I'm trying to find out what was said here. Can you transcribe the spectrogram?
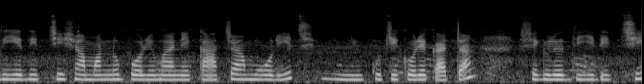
দিয়ে দিচ্ছি সামান্য পরিমাণে কাঁচা মরিচ কুচি করে কাটা। সেগুলো দিয়ে দিচ্ছি।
